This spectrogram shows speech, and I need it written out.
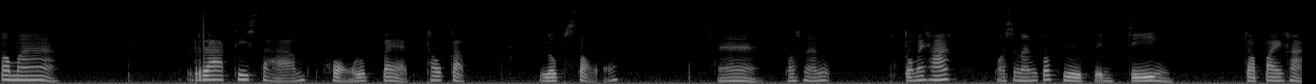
ต่อมา รากที่ 3 ของลบ 8 เท่ากับลบ2อ่า เพราะฉะนั้นถูกต้องไหมคะ เพราะฉะนั้นก็คือเป็นจริง ต่อไปค่ะ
